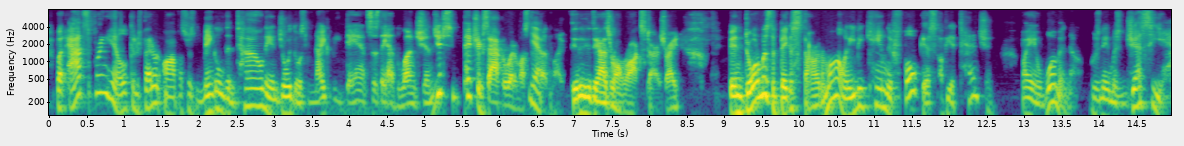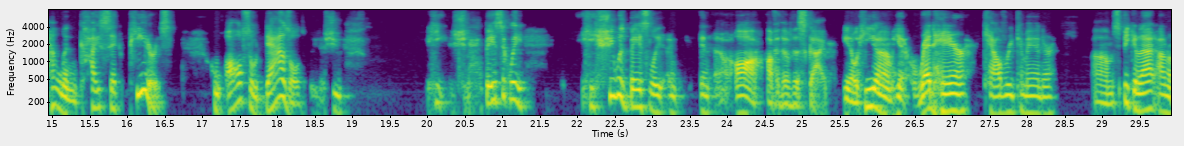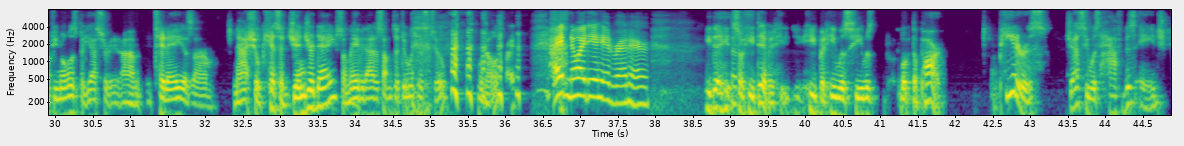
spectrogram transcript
But at Spring Hill, Confederate officers mingled in town. They enjoyed those nightly dances. They had luncheons. You just picture exactly what it must have been like. These guys are all rock stars, right? Van Dorn was the biggest star of them all, and he became the focus of the attention by a woman whose name was Jessie Helen Kysick Peters, who also dazzled. She, he, she, basically, he, she was basically in, in awe of this guy. You know, he um he had red hair, cavalry commander. Um, speaking of that, I don't know if you know this, but yesterday, um, today is um, National Kiss a Ginger Day, so maybe that has something to do with this too. Who knows, right? I had no idea he had red hair. He did. He, so he did, but he he but he was he was looked the part. Peters Jesse was half of his age,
